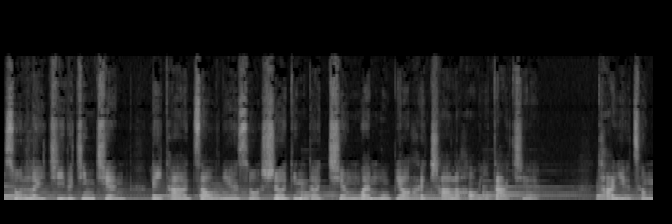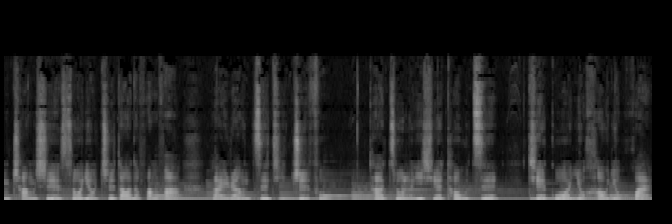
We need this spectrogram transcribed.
所累积的金钱，离他早年所设定的千万目标还差了好一大截。他也曾尝试所有知道的方法来让自己致富。他做了一些投资，结果有好有坏。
